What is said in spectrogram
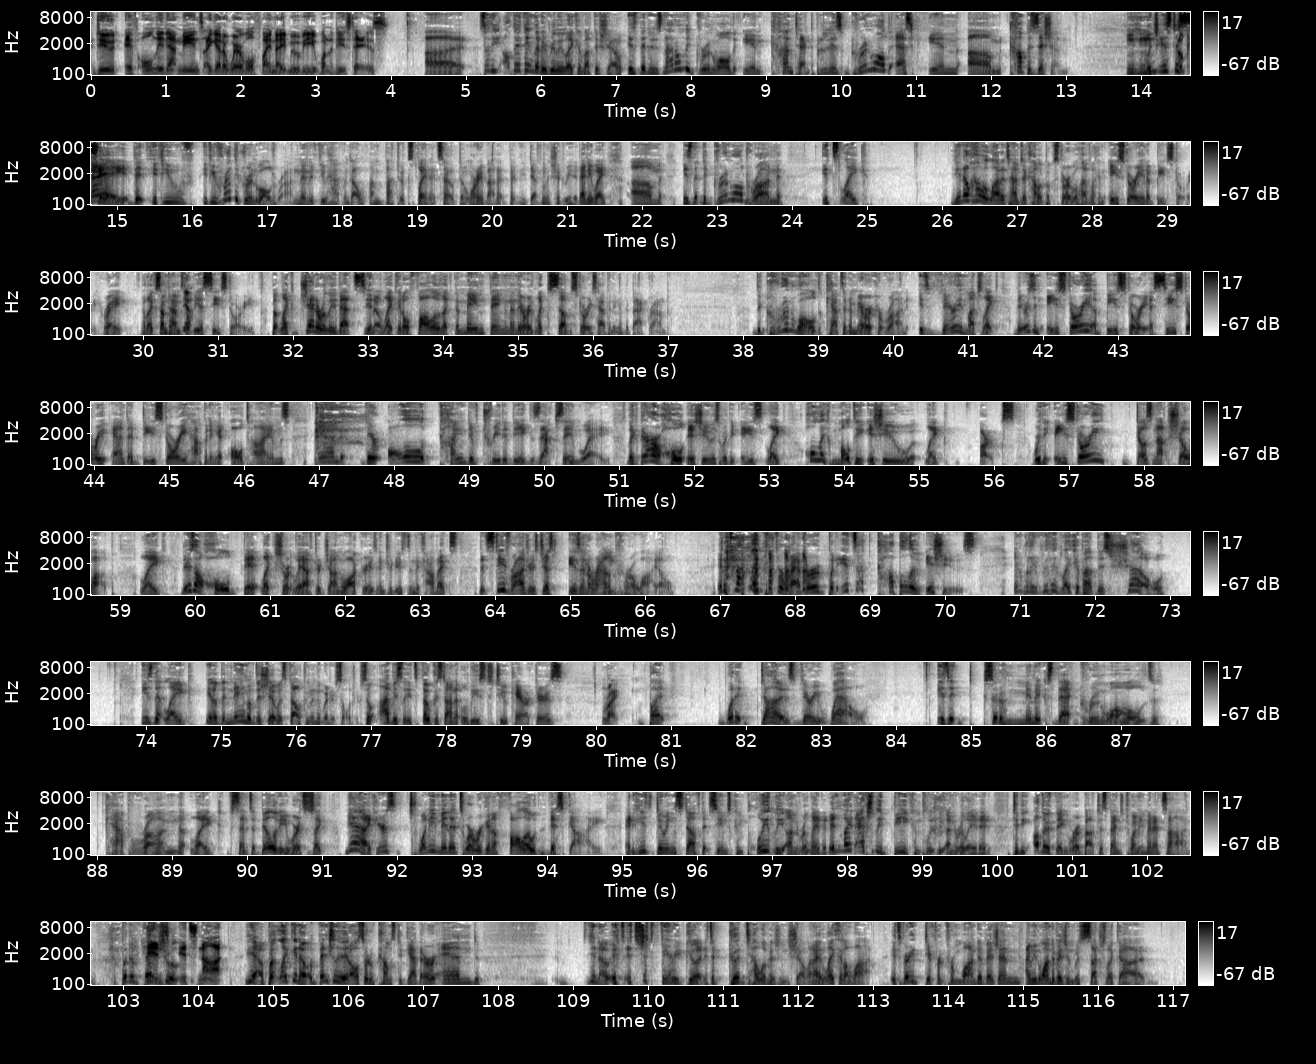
Dude, if only that means I get a werewolf by night movie one of these days. Uh, so the other thing that I really like about the show is that it is not only Gruenwald in content, but it is Gruenwald esque in um, composition. Which is to Okay. say that if you've if you've read the Gruenwald run, and if you haven't, I'll, I'm about to explain it, so don't worry about it. But you definitely should read it anyway. Um, is that the Gruenwald run? It's like you know how a lot of times a comic book story will have like an A story and a B story, right? And like sometimes there'll be a C story. But like generally that's, you know, like it'll follow like the main thing and then there are like sub stories happening in the background. The Gruenwald Captain America run is very much like there is an A story, a B story, a C story, and a D story happening at all times, and they're all kind of treated the exact same way. Like there are whole issues where the A like whole like multi-issue like arcs where the A story does not show up. Like there's a whole bit like shortly after John Walker is introduced in the comics that Steve Rogers just isn't around for a while. And it's not like forever, but it's a couple of issues. And what I really like about this show is that, like, you know, the name of the show is Falcon and the Winter Soldier. So obviously it's focused on at least two characters. Right. But what it does very well is it sort of mimics that Gruenwald cap run like sensibility where it's just like, yeah, here's 20 minutes where we're going to follow this guy. And he's doing stuff that seems completely unrelated. It might actually be completely unrelated to the other thing we're about to spend 20 minutes on. But eventually. it's not. Yeah, but like you know, eventually it all sort of comes together, and you know, it's it's just very good. It's a good television show, and I like it a lot. It's very different from WandaVision. I mean, WandaVision was such like a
